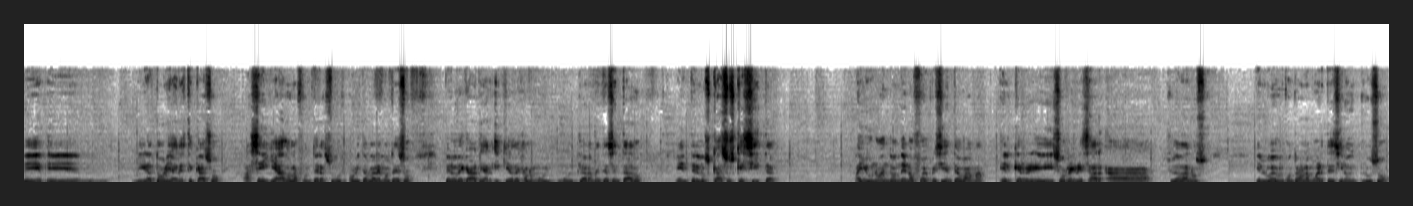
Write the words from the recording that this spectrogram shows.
de eh, migratoria, en este caso ha sellado la frontera sur, ahorita hablaremos de eso, pero The Guardian, y quiero dejarlo muy, muy claramente asentado, entre los casos que cita, hay uno en donde no fue el presidente Obama el que hizo regresar a ciudadanos que luego encontraron la muerte, sino incluso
